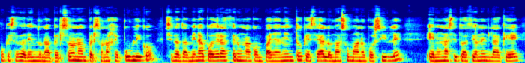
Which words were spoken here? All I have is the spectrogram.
o que está teniendo una persona, un personaje público, sino también a poder hacer un acompañamiento que sea lo más humano posible en una situación en la que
